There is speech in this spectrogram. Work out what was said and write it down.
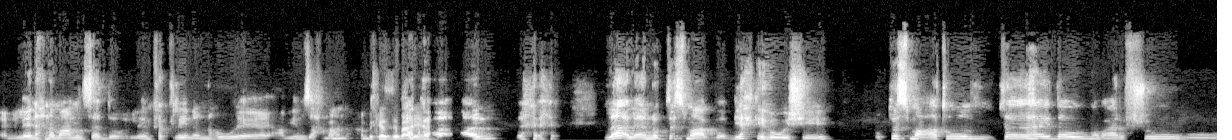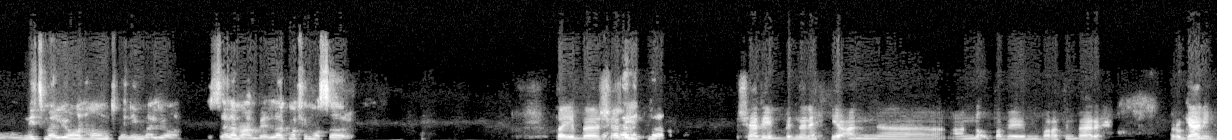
يعني ليه نحن ما عم نصدقه؟ ليه مفكرين إنه هو عم يمزح معنا؟ عم بكذب علينا. قال لا لأنه بتسمع بيحكي هو شيء وبتسمع على طول هيدا وما بعرف شو و100 مليون هون 80 مليون. الزلمة عم بيقول لك ما في مصاري. طيب شادي شادي بدنا نحكي عن عن نقطة بمباراة امبارح. روجاني.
